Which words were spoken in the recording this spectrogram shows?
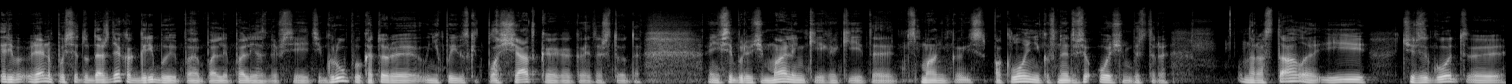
реально после этого дождя как грибы полезли все эти группы, которые у них появилась какая-то площадка какая-то что-то. Они все были очень маленькие какие-то, с, маленьких, поклонников, но это все очень быстро нарастало. И через год э,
